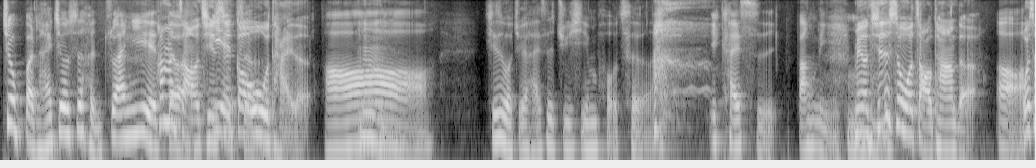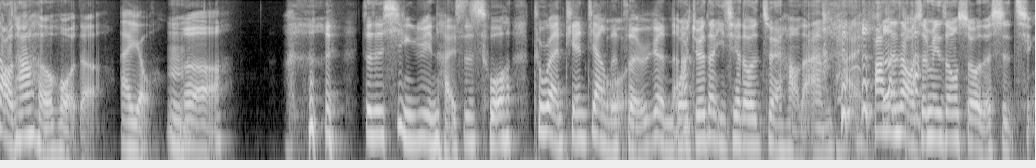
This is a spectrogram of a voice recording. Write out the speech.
就本来就是很专业的。他们早期是购物台的。哦，嗯、其实我觉得还是居心叵测了。一开始帮你没有，其实是我找他的。哦，我找他合伙的。哎呦，嗯。呃 这是幸运还是说突然天降的责任呢？我觉得一切都是最好的安排，发生在我生命中所有的事情。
